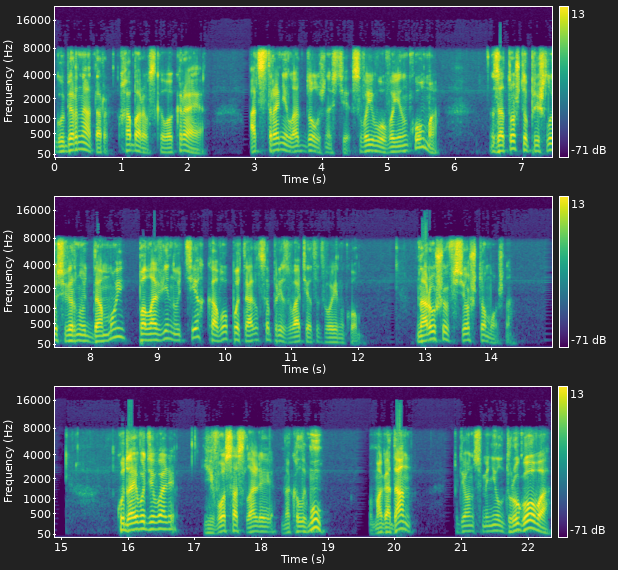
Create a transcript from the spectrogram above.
губернатор Хабаровского края отстранил от должности своего военкома за то, что пришлось вернуть домой половину тех, кого пытался призвать этот военком, нарушив все, что можно. Куда его девали? Его сослали на Колыму, в Магадан, где он сменил другого,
